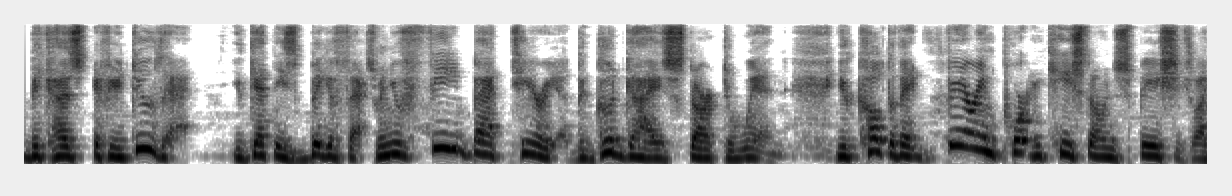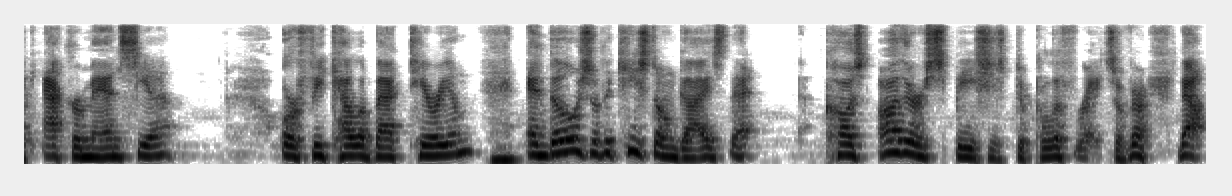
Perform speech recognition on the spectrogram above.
Because if you do that, you get these big effects. When you feed bacteria, the good guys start to win. You cultivate very important keystone species like Akkermansia or Faecalibacterium, and those are the keystone guys that cause other species to proliferate. So very, now,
